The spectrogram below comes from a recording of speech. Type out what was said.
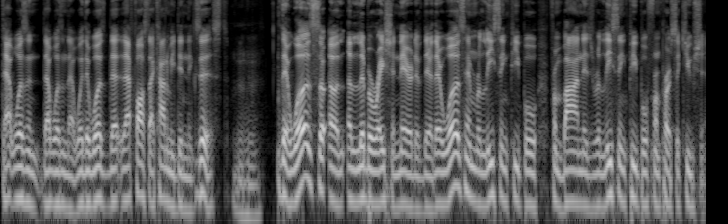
that wasn't that wasn't that way. There was that that false dichotomy didn't exist. Mm-hmm there was a, a, liberation narrative there. There was him releasing people from bondage, releasing people from persecution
